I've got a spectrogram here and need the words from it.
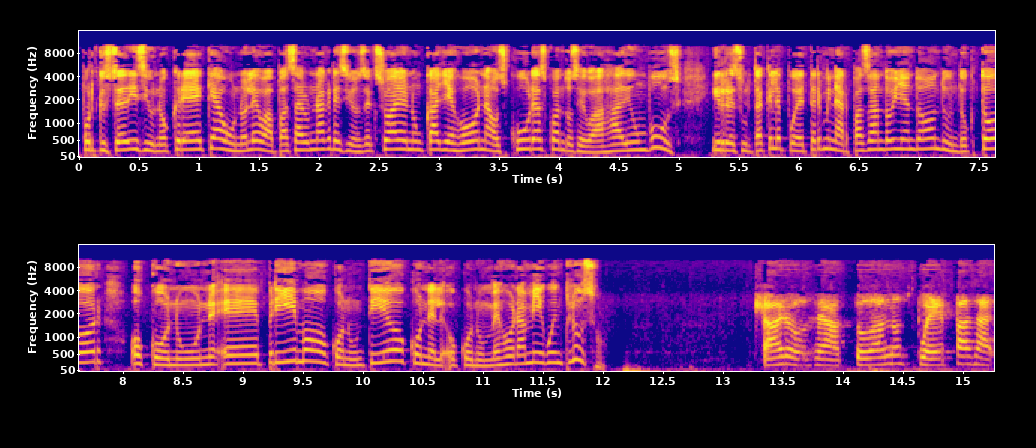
Porque usted dice, uno cree que a uno le va a pasar una agresión sexual en un callejón a oscuras cuando se baja de un bus y resulta que le puede terminar pasando yendo a donde un doctor o con un eh, primo o con un tío o con, el, o con un mejor amigo incluso. Claro, o sea, todo nos puede pasar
